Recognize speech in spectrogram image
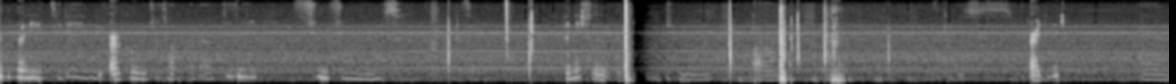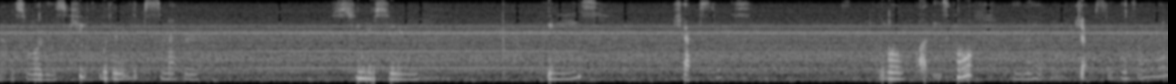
everybody, today we are going to talk about Disney Tsums. So, initially I was going to, um, Friday, and I saw these cute little lip smacker Tsum thingies, chapsticks, little bodies stuff, and they have little chapstick inside them.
